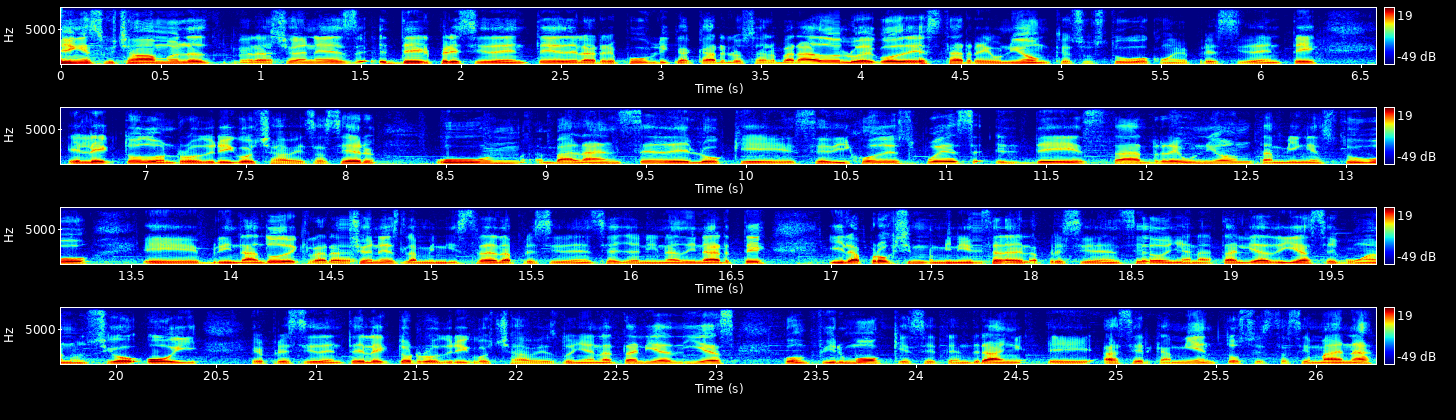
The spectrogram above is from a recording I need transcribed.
Bien, escuchábamos las declaraciones del presidente de la República, Carlos Alvarado, luego de esta reunión que sostuvo con el presidente electo, don Rodrigo Chávez. Hacer un balance de lo que se dijo después de esta reunión. También estuvo eh, brindando declaraciones la ministra de la Presidencia, Yanina Dinarte, y la próxima ministra de la Presidencia, doña Natalia Díaz, según anunció hoy el presidente electo Rodrigo Chávez. Doña Natalia Díaz confirmó que se tendrán eh, acercamientos esta semana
